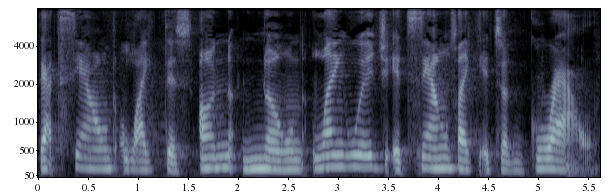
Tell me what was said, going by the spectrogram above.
that sound like this unknown language. It sounds like it's a growl.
